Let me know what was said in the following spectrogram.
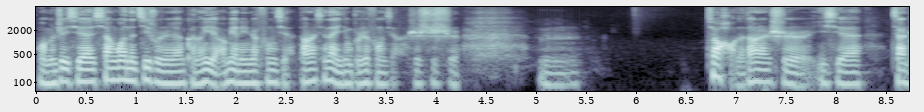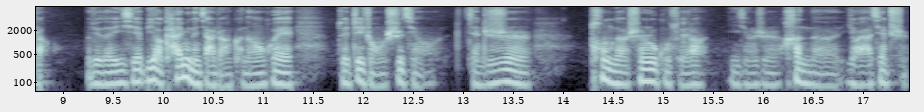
我们这些相关的技术人员可能也要面临着风险。当然，现在已经不是风险了，是事实。嗯，较好的当然是一些家长，我觉得一些比较开明的家长可能会对这种事情简直是痛的深入骨髓了，已经是恨的咬牙切齿。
